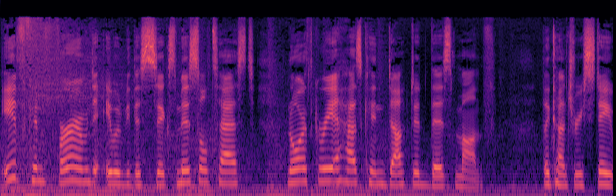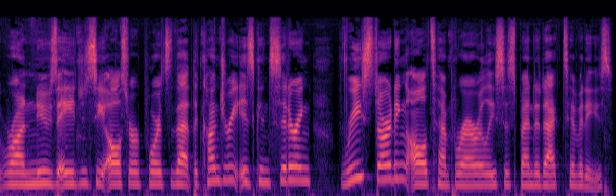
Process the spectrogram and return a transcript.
if confirmed, it would be the sixth missile test North Korea has conducted this month. The country's state run news agency also reports that the country is considering restarting all temporarily suspended activities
